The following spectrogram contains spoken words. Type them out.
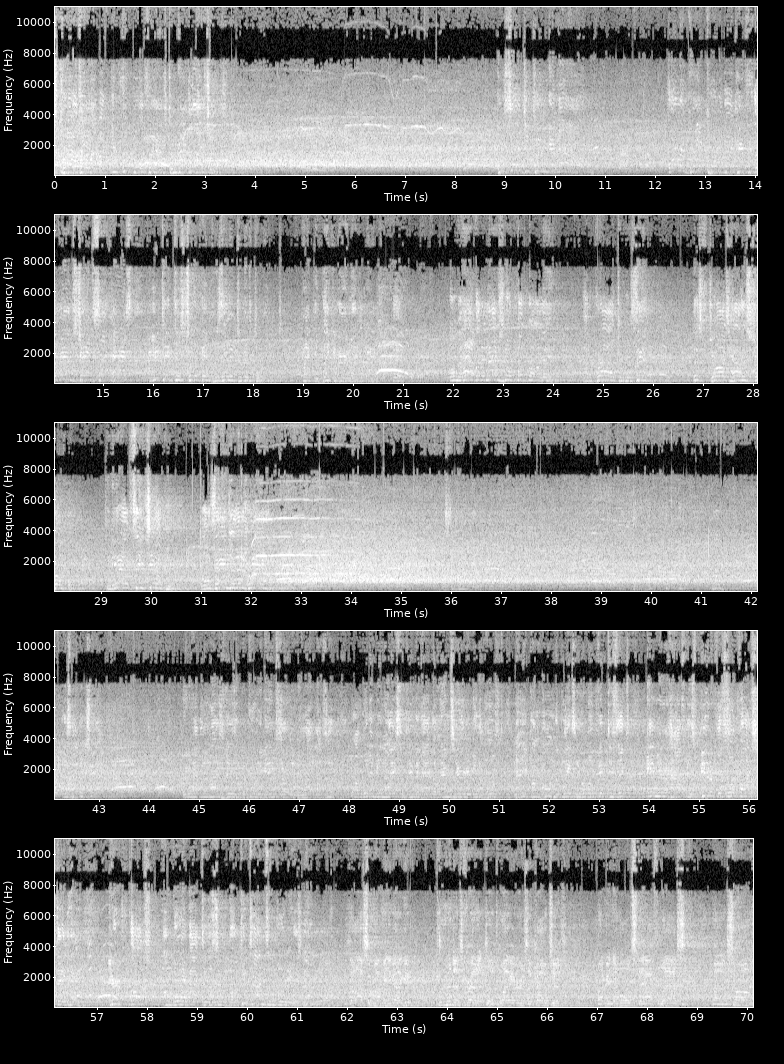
this crowd. Hey, how about you football fans? Congratulations. Who said you couldn't get loud? Former great quarterback here for the Rams, James Shack Harris. Will you take this trophy and present it to Mr. Kroenke? Thank you very much, James. On behalf of the National Football League, I'm proud to present this George Halas Trophy to the NFC champion, Los Angeles Rams. Let's have a chat. We were having a nice visit before the game started tonight. I said, well, wouldn't it be nice if you could have the Rams here? You're going to host. Now you come home to play Super Bowl 56 in your house, this beautiful SoFi Stadium. I give tremendous credit to the players, the coaches, I mean, the whole staff, Les, uh, Sean,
